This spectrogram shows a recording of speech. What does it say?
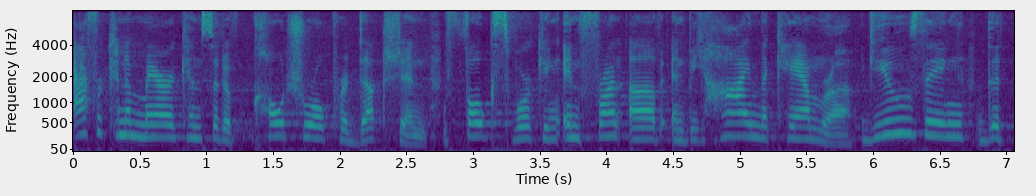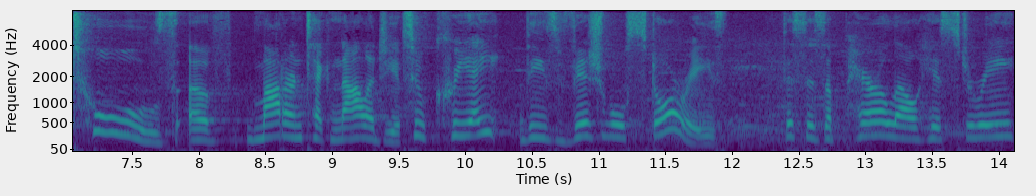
African American sort of cultural production, folks working in front of and behind the camera, using the tools of modern technology to create these visual stories. This is a parallel history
